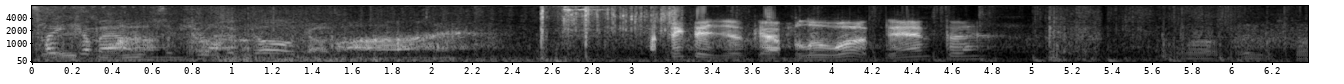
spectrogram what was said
Take them out and secure the cargo. I think they just got blew up, didn't they? I don't think so.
